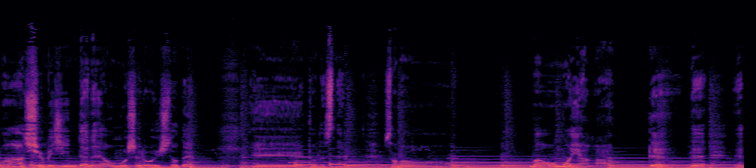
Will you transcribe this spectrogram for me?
まあ趣味人でね面白い人でえー、っとですねそのまあ母屋があってで、えっ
